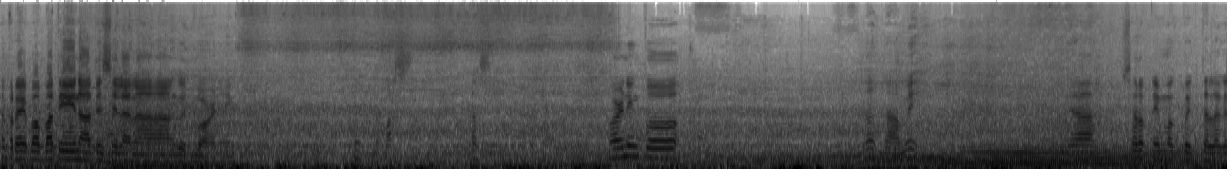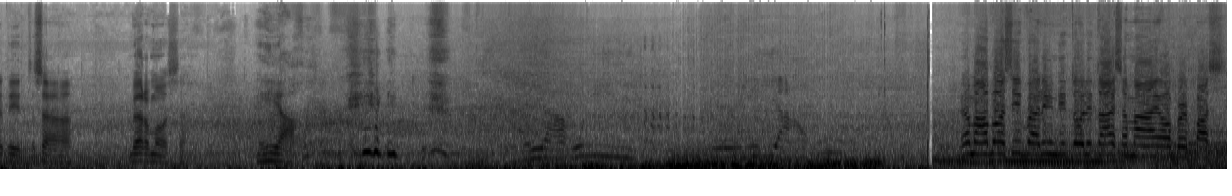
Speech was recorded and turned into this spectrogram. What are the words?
Siyempre, babatiin natin sila na good morning. Labas. Morning po. Ah, dami. Kaya, sarap din mag-bike talaga dito sa Bermosa. Nahiya ako. Nahiya ako eh. Nahiya ako. Mga bossy, bali dito ulit tayo sa mga overpass.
